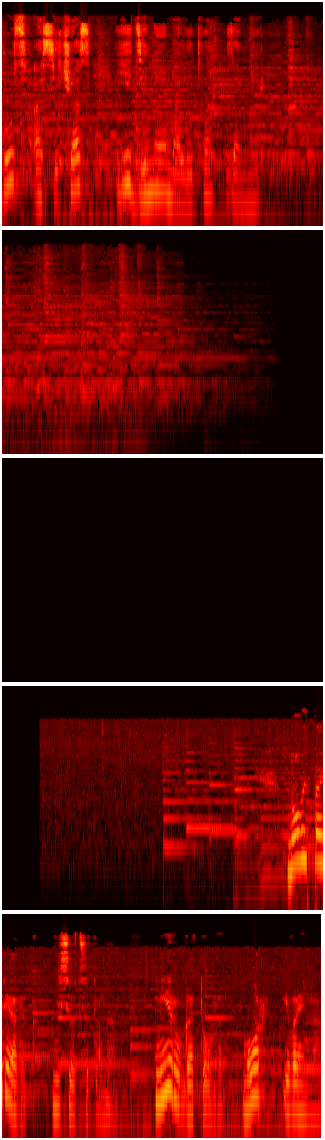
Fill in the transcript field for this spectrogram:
Русь, а сейчас единая молитва за мир. Новый порядок несет сатана. Миру готовы мор и война.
